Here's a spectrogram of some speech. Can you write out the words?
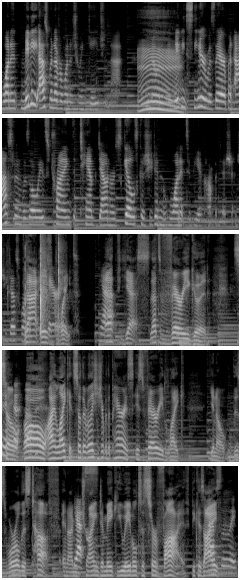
wanted maybe Aspen never wanted to engage in that. You know I mean? Mm, Maybe Cedar was there, but Aspen was always trying to tamp down her skills because she didn't want it to be a competition. She just wanted that to is share it. great. Yeah. F yes, that's very good. So, oh, I like it. So the relationship with the parents is very like, you know, this world is tough, and I'm Yes. trying to make you able to survive because I, Absolutely.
